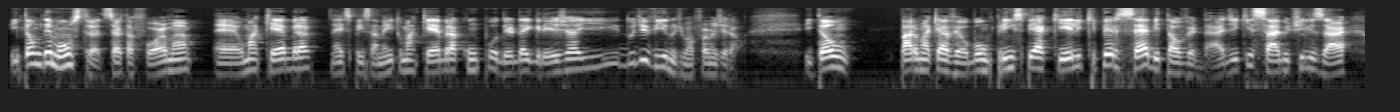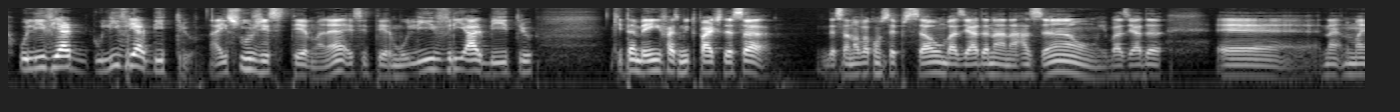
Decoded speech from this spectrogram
Então demonstra, de certa forma, é, uma quebra, né, esse pensamento, uma quebra com o poder da igreja e do divino, de uma forma geral. Então, para o Maquiavel, o bom príncipe é aquele que percebe tal verdade e que sabe utilizar o livre-arbítrio. Aí surge esse termo, né? esse termo, livre-arbítrio, que também faz muito parte dessa, dessa nova concepção baseada na, na razão e baseada, é, na, numa,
